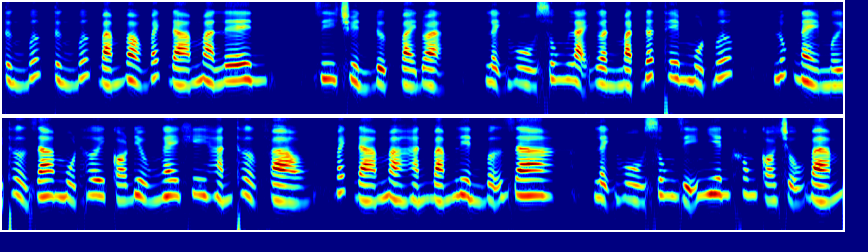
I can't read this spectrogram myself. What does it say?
Từng bước từng bước bám vào vách đá mà lên. Di chuyển được vài đoạn. Lệnh hồ sung lại gần mặt đất thêm một bước lúc này mới thở ra một hơi có điều ngay khi hắn thở phào, vách đá mà hắn bám liền vỡ ra. Lệnh hồ sung dĩ nhiên không có chỗ bám,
